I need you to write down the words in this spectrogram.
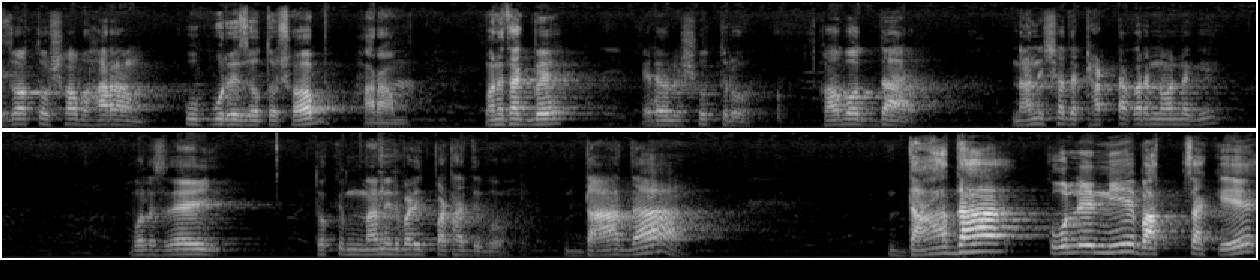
যত সব হারাম, উপরে যত সব হারাম। মনে থাকবে? এটা হলো সূত্র। খবরদার। নানির সাথে ঠাট্টা করেন নাকি? বলেছে, এই, তোকে নানির বাড়িতে পাঠা দেব। দাদা? দাদা কোলে নিয়ে বাচ্চাকে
